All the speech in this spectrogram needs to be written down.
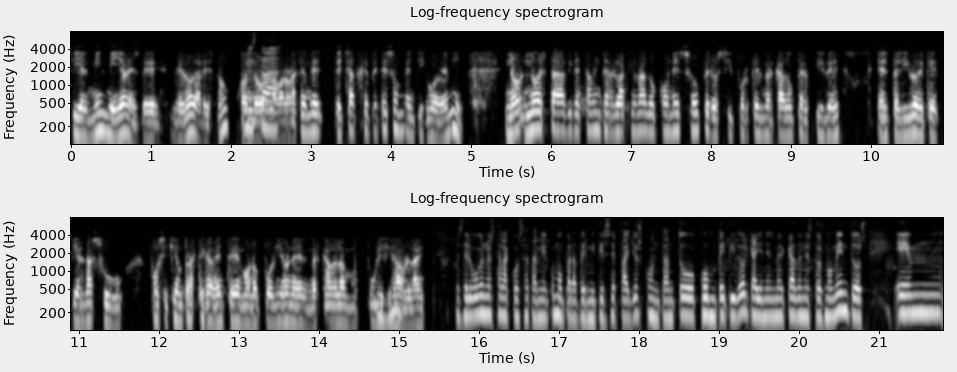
100 mil millones de, de, dólares, ¿no? Cuando la valoración de, de ChatGPT son 29 mil. No, no está directamente relacionado con eso, pero sí porque el mercado percibe el peligro de que pierda su posición prácticamente de monopolio en el mercado de la publicidad online. Desde luego que no está la cosa también como para permitirse fallos con tanto competidor que hay en el mercado en estos momentos. Eh,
